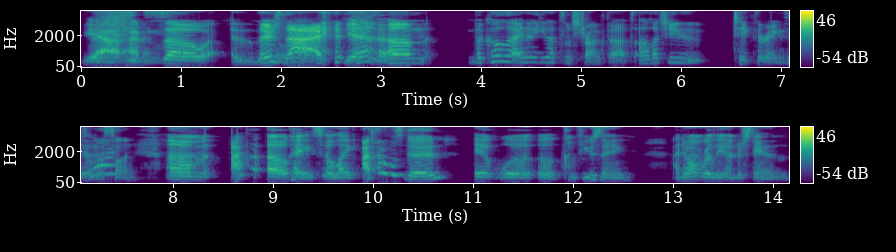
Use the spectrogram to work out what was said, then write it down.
Yeah, I don't know. So uh, there's that. Yeah. Um, Bacola, I know you had some strong thoughts. I'll let you take the reins Did on this one. Um, I th- oh, okay. So like, I thought it was good. It was uh, confusing. I don't really understand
